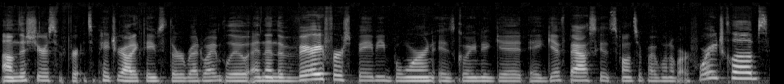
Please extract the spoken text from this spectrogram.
Um, this year it's, for, it's a patriotic theme, so they're red, white, and blue. And then the very first baby born is going to get a gift basket sponsored by one of our 4-H clubs.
